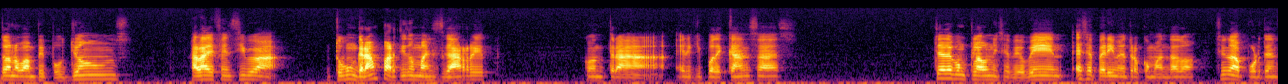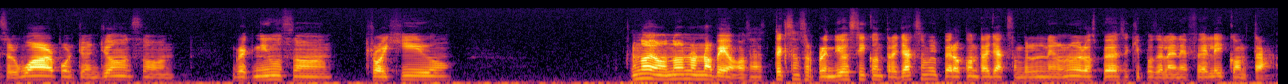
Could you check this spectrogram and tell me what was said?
Donovan People Jones. A la defensiva tuvo un gran partido Miles Garrett contra el equipo de Kansas. Devon Clowney se vio bien. Ese perímetro comandado siendo por Denzel Ward, por John Johnson, Greg Newsom, Troy Hill. No, no, no, no veo. O sea, Texans sorprendió sí contra Jacksonville, pero contra Jacksonville, uno de los peores equipos de la NFL y contra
